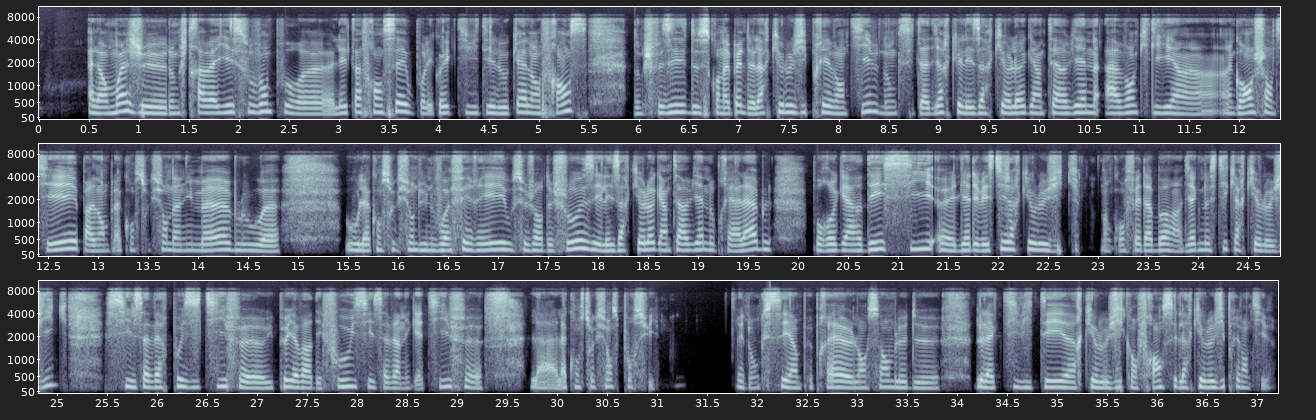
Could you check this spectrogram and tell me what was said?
Alors moi, je, donc travaillais souvent pour euh, l'État français ou pour les collectivités locales en France. Donc je faisais de ce qu'on appelle de l'archéologie préventive, donc c'est-à-dire que les archéologues interviennent avant qu'il y ait un, grand chantier, par exemple la construction d'un immeuble ou, euh, la construction d'une voie ferrée ou ce genre de choses, et les archéologues interviennent au préalable pour regarder si euh, il y a des vestiges archéologiques. Donc on fait d'abord un diagnostic archéologique. S'il s'avère positif, euh, il peut y avoir des fouilles. S'il s'avère négatif, euh, la, la construction se poursuit. Et donc, c'est à peu près euh, l'ensemble de, de l'activité archéologique en France et de l'archéologie préventive.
